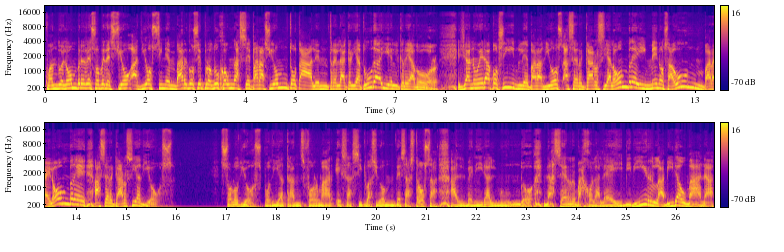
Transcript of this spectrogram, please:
Cuando el hombre desobedeció a Dios, sin embargo, se produjo una separación total entre la criatura y el Creador. Ya no era posible para Dios acercarse al hombre y menos aún para el hombre acercarse a Dios. Solo Dios podía transformar esa situación desastrosa al venir al mundo, nacer bajo la ley, vivir la vida humana,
